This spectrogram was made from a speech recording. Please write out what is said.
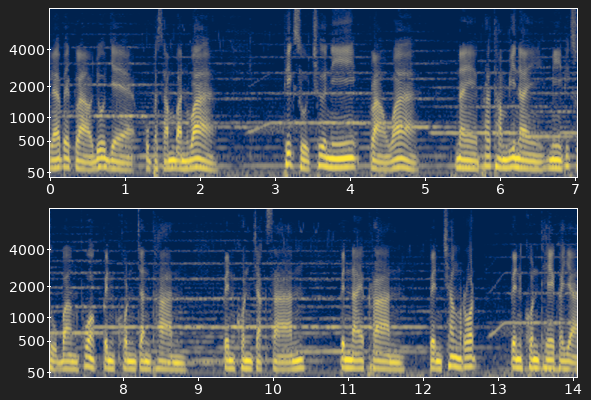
แล้วไปกล่าวยุแย่อุปสัมบันว่า ภิกษุชื่อนี้กล่าวว่า ในพระธรรมวินัยมีภิกษุบางพวกเป็นคนจันทาน เป็นคนจักสาร เป็นนายพราน เป็นช่างรถ เป็นคนเทขยะ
